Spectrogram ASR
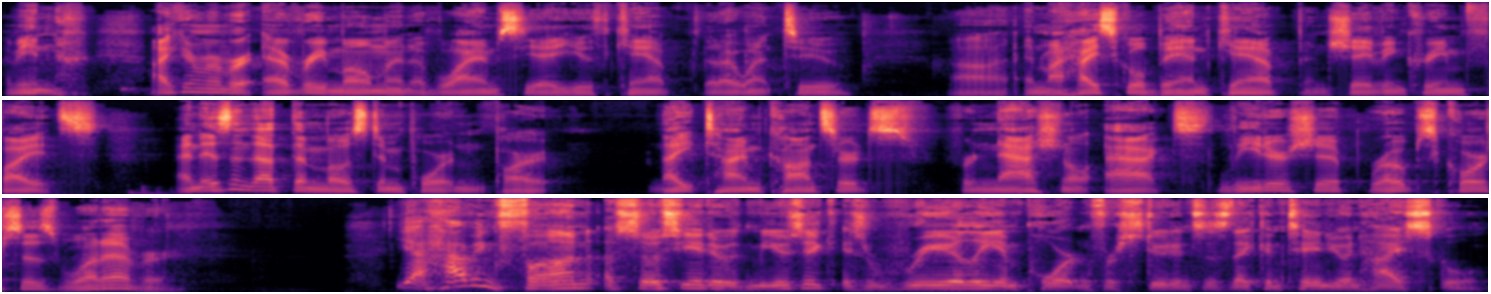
I mean, I can remember every moment of YMCA youth camp that I went to uh, and my high school band camp and shaving cream fights. And isn't that the most important part? Nighttime concerts for national acts, leadership, ropes courses, whatever. Yeah, having fun associated with music is really important for students as they continue in high school.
